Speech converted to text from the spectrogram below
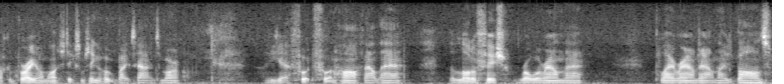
I can brave, I might stick some single hook baits out tomorrow. You get a foot, foot and a half out there. a lot of fish roll around there, play around out in those bars.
